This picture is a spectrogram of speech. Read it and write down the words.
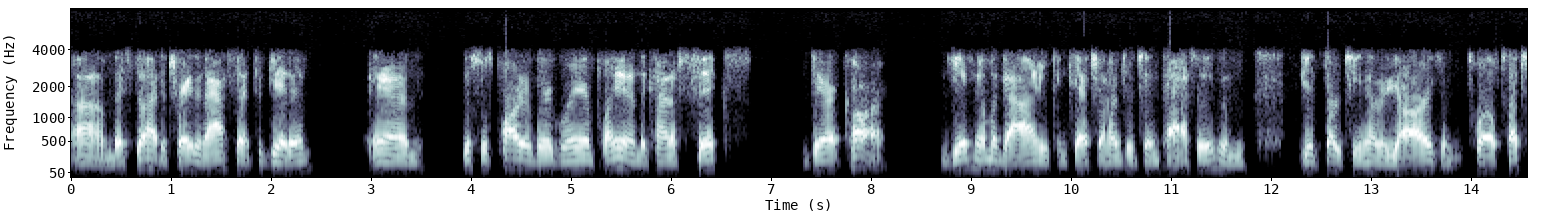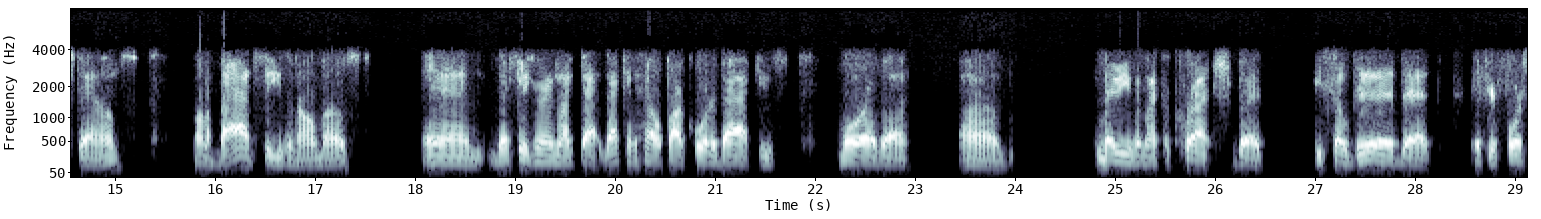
Um, they still had to trade an asset to get him, and this was part of their grand plan to kind of fix Derek Carr, give him a guy who can catch 110 passes and get 1,300 yards and 12 touchdowns on a bad season almost. And they're figuring like that that can help our quarterback. He's more of a um, maybe even like a crutch, but he's so good that if you're force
